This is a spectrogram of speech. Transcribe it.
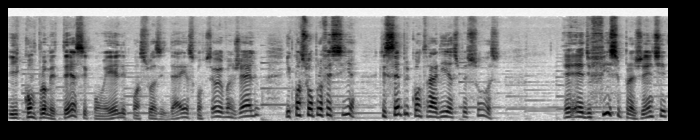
e comprometer-se com Ele, com as suas ideias, com o seu Evangelho e com a sua profecia, que sempre contraria as pessoas. É, é difícil para a gente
